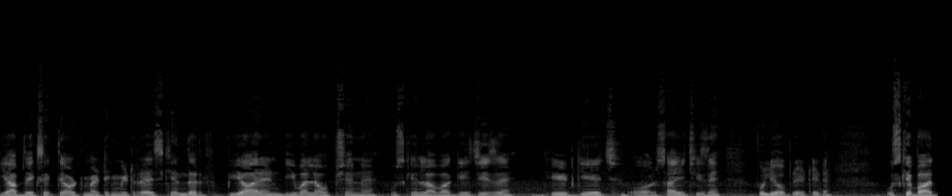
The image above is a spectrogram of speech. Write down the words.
ये आप देख सकते हैं ऑटोमेटिक मीटर है। इसके अंदर पी आर एंड डी वाला ऑप्शन है। उसके अलावा गेजेस हैं हीट गेज और सारी चीज़ें फुली ऑपरेटेड हैं। उसके बाद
